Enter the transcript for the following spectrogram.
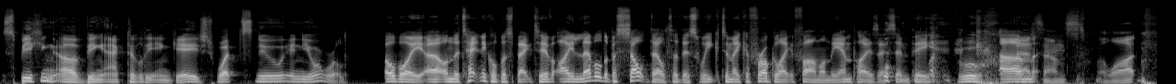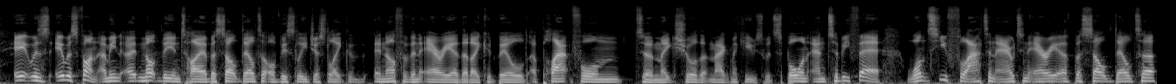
Speaking of being actively engaged, what's new in your world? Oh boy, uh, on the technical perspective, I leveled a basalt delta this week to make a froglight farm on the Empire's SMP. Ooh, um, that sounds a lot. It was it was fun. I mean, uh, not the entire basalt delta, obviously, just like enough of an area that I could build a platform to make sure that magma cubes would spawn. And to be fair, once you flatten out an area of basalt delta,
